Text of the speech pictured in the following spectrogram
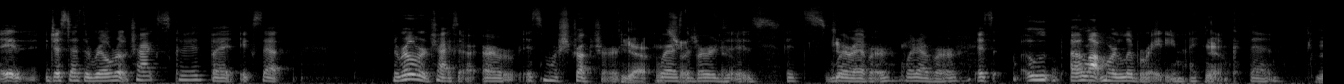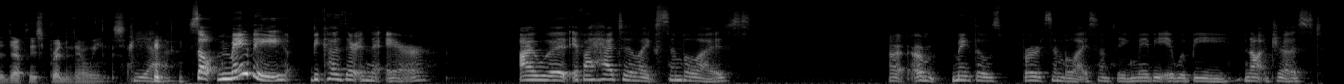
it, just as the railroad tracks could, but except the railroad tracks are, are it's more structured. Yeah, Whereas the structured, birds is it's Yeah. wherever, whatever. It's a, lot more liberating, I Yeah. think, than They're definitely spreading their wings. yeah. so maybe because they're in the air, I would if I had to like symbolize or, or make those birds symbolize something, maybe it would be not just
